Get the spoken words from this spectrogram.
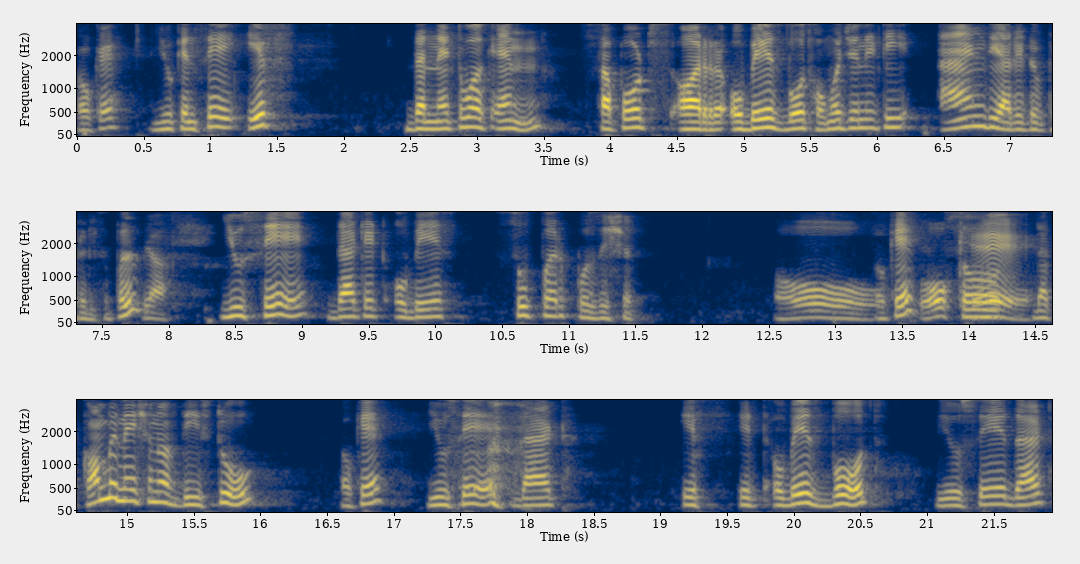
Okay. You can say if the network n supports or obeys both homogeneity and the additive principle, Yeah. you say that it obeys superposition. Oh. Okay. Okay. So the combination of these two okay, you say that if it obeys both, you say that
